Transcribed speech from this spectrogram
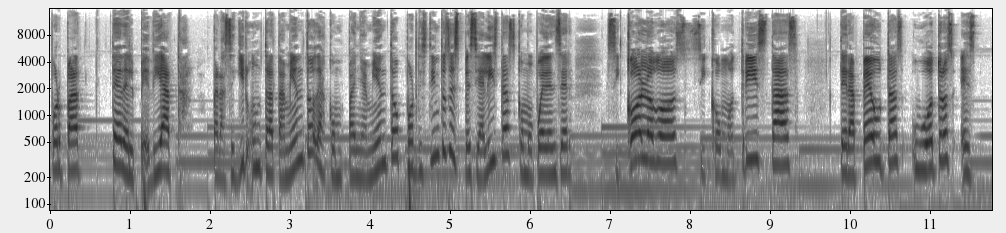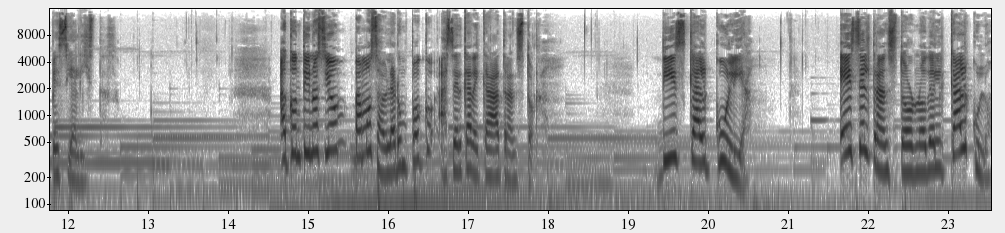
por parte del pediatra para seguir un tratamiento de acompañamiento por distintos especialistas como pueden ser psicólogos, psicomotristas, terapeutas u otros especialistas. A continuación vamos a hablar un poco acerca de cada trastorno. Discalculia. Es el trastorno del cálculo.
